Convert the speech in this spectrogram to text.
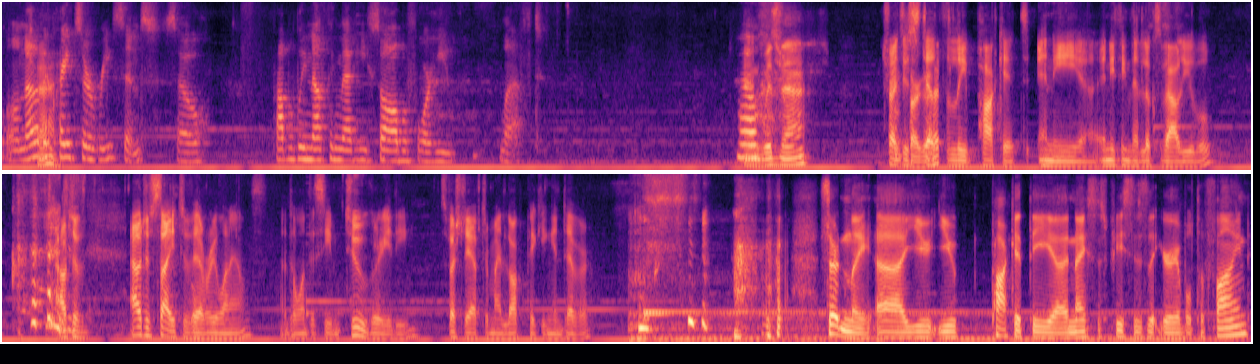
Well, none of the crates are recent, so probably nothing that he saw before he left. Well, And with that, Try to sorry, go ahead. stealthily pocket any uh, anything that looks valuable out of out of sight of everyone else. I don't want to seem too greedy, especially after my lockpicking endeavor. certainly, uh, you you pocket the uh, nicest pieces that you're able to find,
